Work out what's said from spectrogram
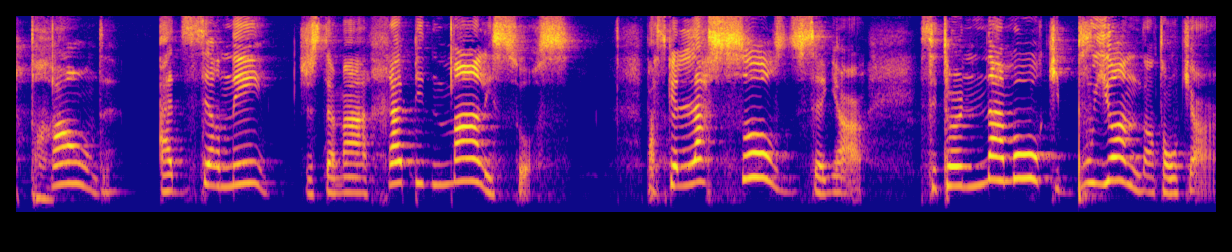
apprendre à discerner justement rapidement les sources parce que la source du Seigneur, c'est un amour qui bouillonne dans ton cœur.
